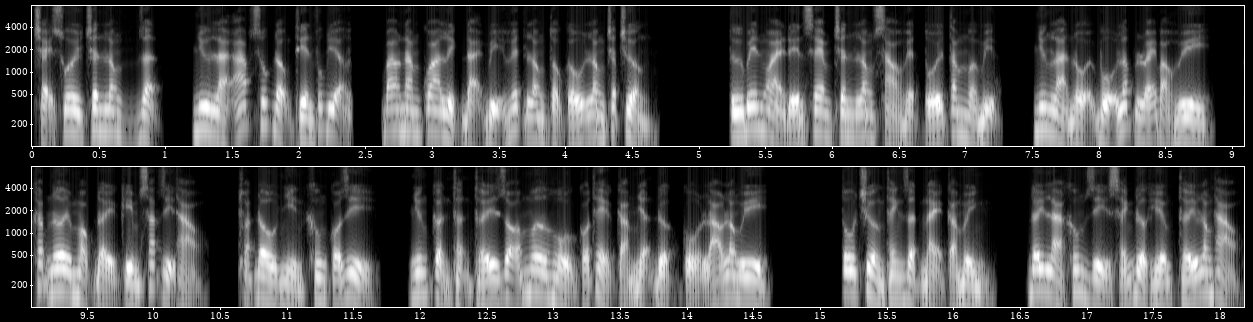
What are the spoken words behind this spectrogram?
chạy xuôi chân long giận, như là áp xúc động thiên phúc địa, bao năm qua lịch đại bị huyết long tộc cấu long chấp trưởng. Từ bên ngoài đến xem chân long xào huyệt tối tăm mờ mịt, nhưng là nội bộ lấp lóe bảo huy, khắp nơi mọc đầy kim sắc dị thảo, thoạt đầu nhìn không có gì, nhưng cẩn thận thấy rõ mơ hồ có thể cảm nhận được cổ lão long uy. Tô trường thanh giật nảy cả mình đây là không gì sánh được hiếm thấy long thảo,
